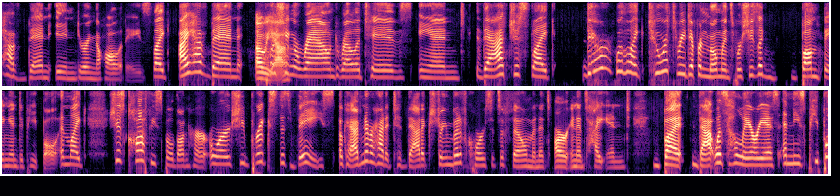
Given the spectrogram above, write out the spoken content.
have been in during the holidays. Like, I have been oh yeah pushing around relatives and that just like there were like two or three different moments where she's like bumping into people and like she has coffee spilled on her or she breaks this vase. Okay, I've never had it to that extreme, but of course it's a film and it's art and it's heightened. But that was hilarious and these people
